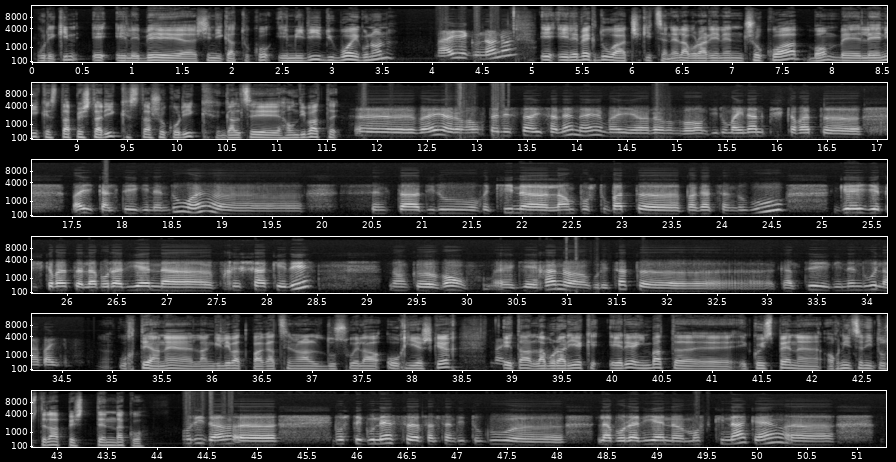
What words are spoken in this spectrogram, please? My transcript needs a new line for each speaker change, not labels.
Gurekin ELB eh, sindikatuko Emili Dubois egunon?
Bai, egunon.
ELBek du atxikitzen, eh, laborarienen txokoa, bon, be lehenik ez da pestarik, ez da xokorik, galtze haundi bat?
E, bai, aurten ez da izanen, eh? bai, aro, bon, diru mailan pixka bat, uh, bai, kalte eginen du, eh? zenta diru horrekin lan postu bat uh, pagatzen dugu, gehi pixka bat laborarien uh, fresak ere, Donc, euh, bon, egia erran, uh, guretzat, uh, kalte eginen duela, bai.
Urtean, eh, langile bat pagatzen duzuela hori esker, bai. eta laborariek ere hainbat eh, ekoizpen eh, ornitzen dituztela pesten dako?
Hori da, uh, bostegunez, saltzen ditugu uh, laborarien moskinak, eh,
